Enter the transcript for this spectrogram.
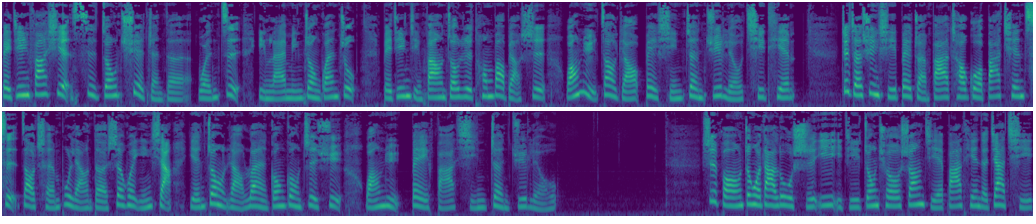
北京发现四宗确诊的文字，引来民众关注。北京警方周日通报表示，王女造谣被行政拘留七天。这则讯息被转发超过八千次，造成不良的社会影响，严重扰乱公共秩序。王女被罚行政拘留。适逢中国大陆十一以及中秋双节八天的假期，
